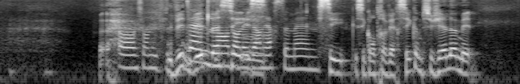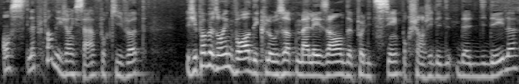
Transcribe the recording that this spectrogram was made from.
Oh, j'en ai vu Vite, vite, tellement là, dans c'est- les dernières semaines. C'est c'est controversé comme sujet là, mais on la plupart des gens ils savent pour qui ils votent. J'ai pas besoin de voir des close-up malaisants de politiciens pour changer d'id- d'idée là.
